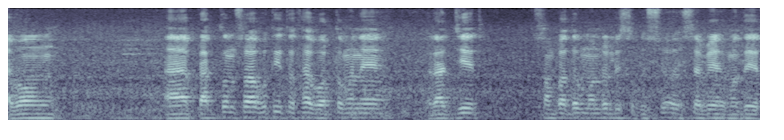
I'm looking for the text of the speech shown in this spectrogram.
এবং প্রাক্তন সভাপতি তথা বর্তমানে রাজ্যের সম্পাদক মণ্ডলীর সদস্য হিসাবে আমাদের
